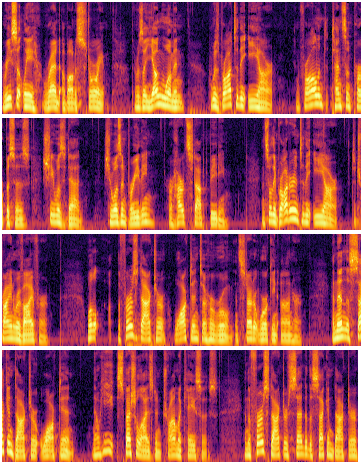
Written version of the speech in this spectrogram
Recently read about a story. There was a young woman who was brought to the ER and for all intents and purposes, she was dead. She wasn't breathing, her heart stopped beating. And so they brought her into the ER to try and revive her. Well, the first doctor walked into her room and started working on her. And then the second doctor walked in. Now, he specialized in trauma cases. And the first doctor said to the second doctor,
